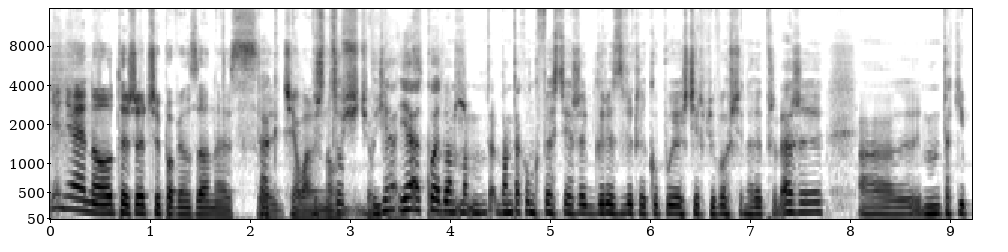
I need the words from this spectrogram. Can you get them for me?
Nie, nie, no te rzeczy powiązane z tak. działalnością. Ja, ja akurat mam, mam, mam, taką kwestię, że gry zwykle kupuję z cierpliwością na wyprzedaży, a mam taki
